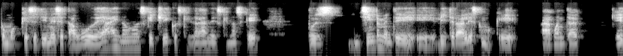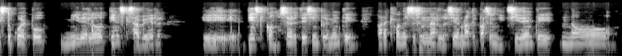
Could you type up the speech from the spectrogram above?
como que se tiene ese tabú de, ay, no, es que chicos, que grandes, que no sé qué. Pues simplemente eh, literal es como que aguanta, es tu cuerpo, mídelo, tienes que saber, eh, tienes que conocerte simplemente para que cuando estés en una relación no te pase un accidente, no,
